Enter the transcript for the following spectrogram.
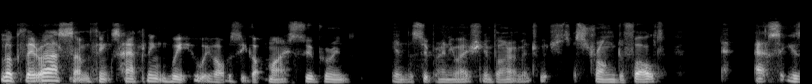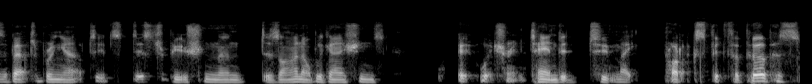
Look, there are some things happening. We, we've obviously got MySuper in, in the superannuation environment, which is a strong default. ASIC is about to bring out its distribution and design obligations, which are intended to make products fit for purpose.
